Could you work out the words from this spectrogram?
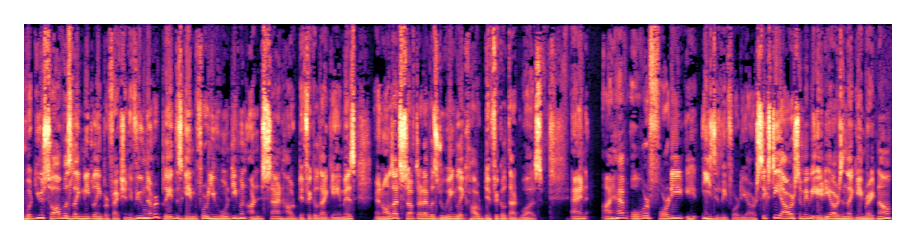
what you saw was like me playing perfection. If you've never played this game before, you won't even understand how difficult that game is and all that stuff that I was doing, like how difficult that was. And I have over 40, easily 40 hours, 60 hours, so maybe 80 hours in that game right now,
